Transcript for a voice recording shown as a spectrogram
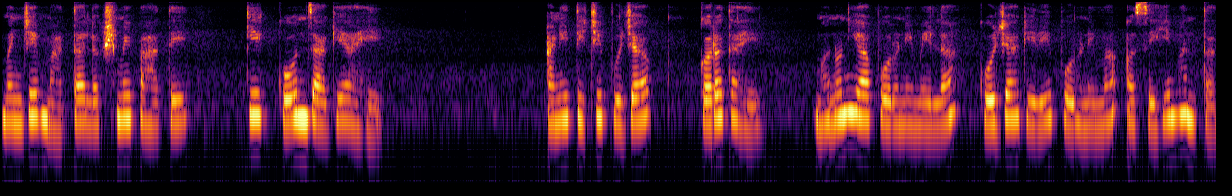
म्हणजे माता लक्ष्मी पाहते की कोण जागे आहे आणि तिची पूजा करत आहे. म्हणून या पौर्णिमेला कोजागिरी पौर्णिमा असेही म्हणतात.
